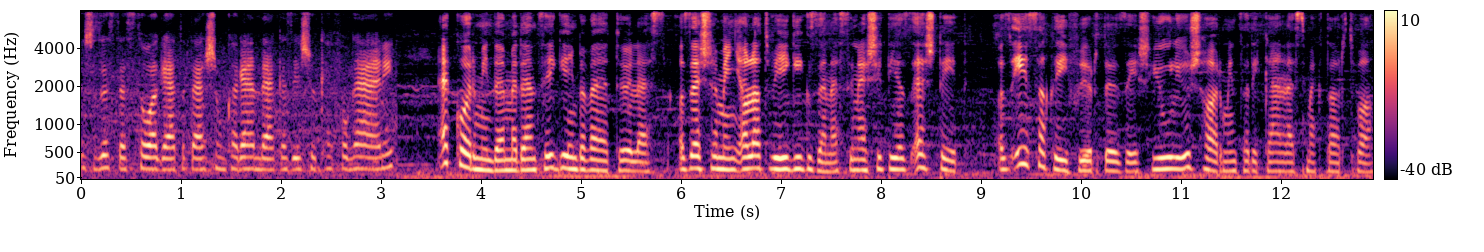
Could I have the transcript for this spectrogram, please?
és az összes szolgáltatásunk a rendelkezésükre fog állni. Ekkor minden medence igénybe vehető lesz. Az esemény alatt végig zene színesíti az estét. Az éjszakai fürdőzés július 30-án lesz megtartva.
